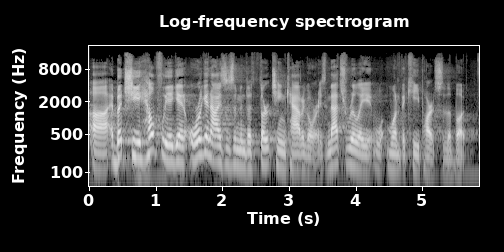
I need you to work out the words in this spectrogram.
Uh, but she helpfully, again, organizes them into 13 categories, and that's really one of the key parts to the book.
